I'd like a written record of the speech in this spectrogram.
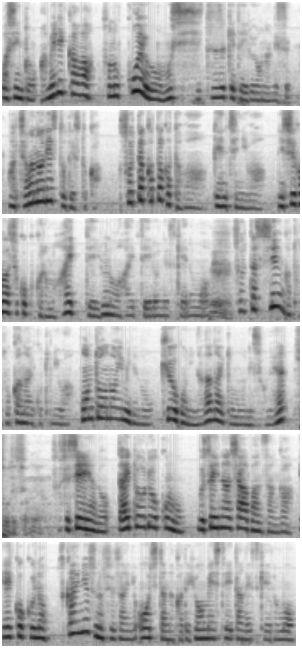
ワシントン、アメリカはその声を無視し続けているようなんです。まあ、ジャーナリストですとか、そういった方々は現地には西側諸国からも入っているのは入っているんですけれども、えそういった支援が届かないことには本当の意味での救護にならないと思うんですよね。えそうですよね。そしてシリアの大統領顧問ブセイナー・シャーバンさんが英国のスカイニュースの取材に応じた中で表明していたんですけれども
